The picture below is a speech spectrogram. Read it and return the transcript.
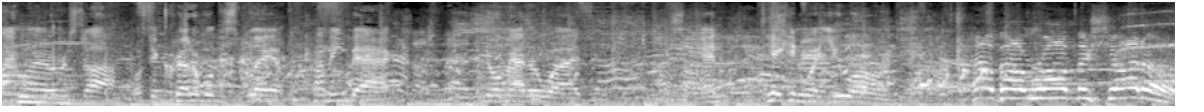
Happiness. Best final I ever saw. Most incredible display of coming back, no matter what, and taking what you own. How about Rob Machado?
